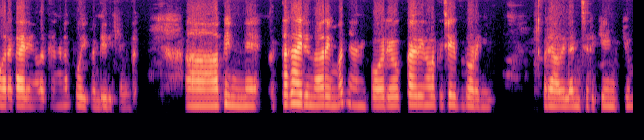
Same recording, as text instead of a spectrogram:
ഓരോ കാര്യങ്ങളൊക്കെ അങ്ങനെ പോയിക്കൊണ്ടിരിക്കുന്നത്. പിന്നെ അടുത്ത കാര്യം എന്ന് പറയുമ്പോൾ ഞാനിപ്പോ ഓരോ കാര്യങ്ങളൊക്കെ ചെയ്തു തുടങ്ങി. രാവിലെ അഞ്ചരയ്ക്ക് എനിക്കും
